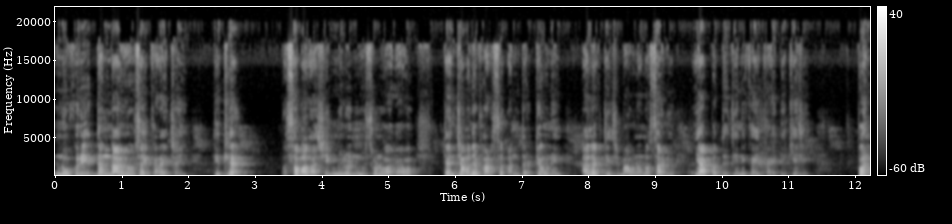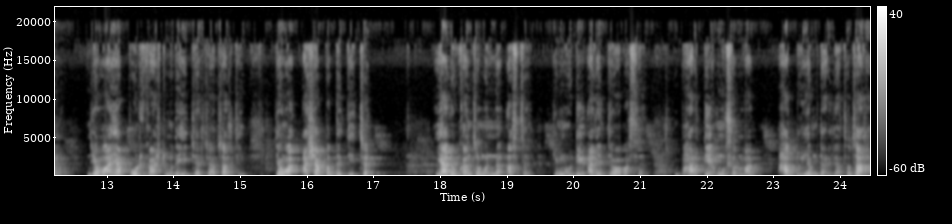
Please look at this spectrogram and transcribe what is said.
नोकरी धंदा व्यवसाय करायचा आहे तिथल्या समाजाशी मिळून मिसळून वागावं त्यांच्यामध्ये फारसं अंतर ठेवू नये अलगतेची भावना नसावी या पद्धतीने काही कायदे केले. पण जेव्हा ह्या पॉडकास्टमध्ये ही चर्चा चालती तेव्हा अशा पद्धतीचं या लोकांचं म्हणणं असतं की मोदी आले तेव्हापासून भारतीय मुसलमान हा दुय्यम दर्जाचा झाला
